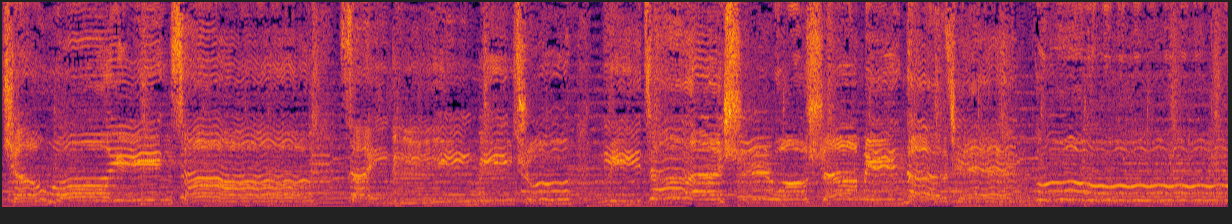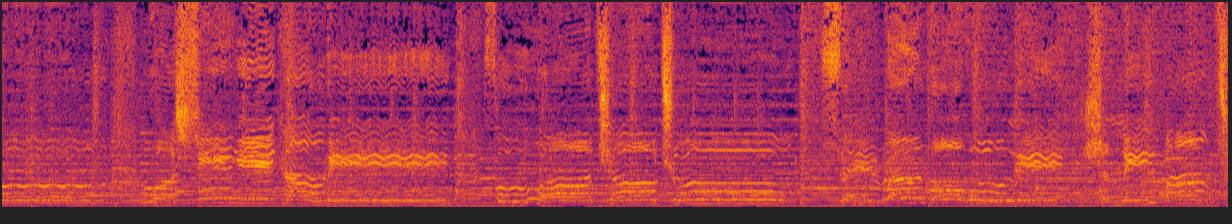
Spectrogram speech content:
将我隐藏在你隐秘处。你的爱是我生命的坚固，我心依靠你，复活救主。虽然我无力。神灵帮助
